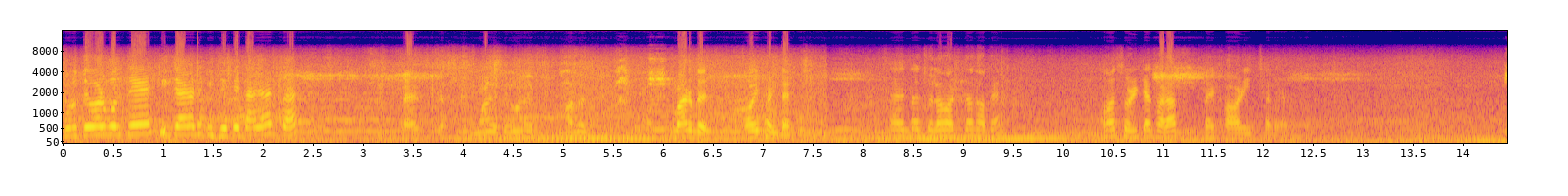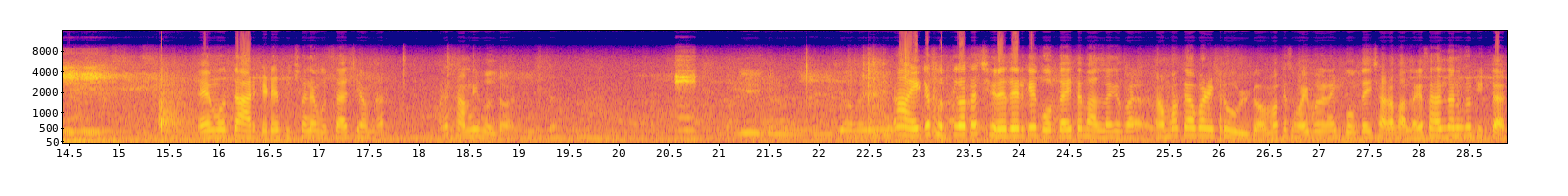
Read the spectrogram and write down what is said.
গুরুদুয়ার বলতে ঠিক জায়গাটা কি? JK tyre, sir? মার্বেল ওইখানটায়। হ্যাঁ তো ছোলা ভাটটা খাবে আমার শরীরটা খারাপ, তাই খাওয়ার ইচ্ছা নেই। এই মুহূর্তে আর্কেডের পিছনে বসে আছি আমরা। মানে সামনেই বলতে পারি। না এটা সত্যি কথা ছেলেদেরকে গোপদাইতে ভালো লাগে বাট আমাকে আবার একটু উল্টো। আমাকে সবাই বলে নাকি গোপদাই ছাড়া ভালো লাগে। সাহায্যানকে ঠিকঠাক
